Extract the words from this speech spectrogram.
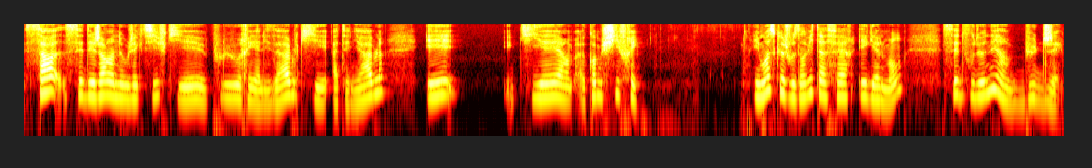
Ça, c'est déjà un objectif qui est plus réalisable, qui est atteignable et qui est comme chiffré. Et moi, ce que je vous invite à faire également, c'est de vous donner un budget.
